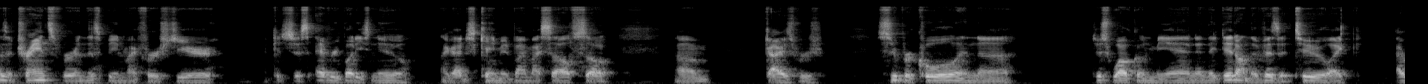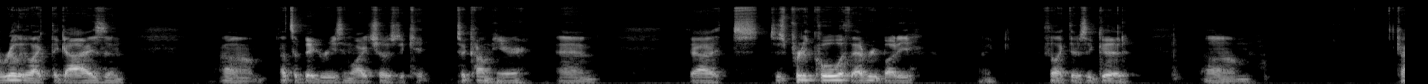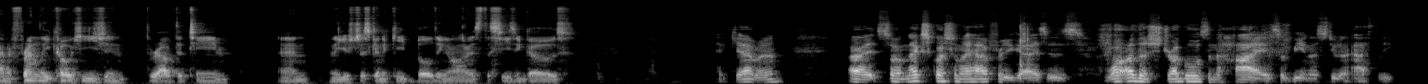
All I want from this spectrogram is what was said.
as a transfer and this being my first year, like it's just everybody's new. Like I just came in by myself, so um, guys were super cool and uh, just welcomed me in, and they did on the visit too. Like I really liked the guys, and um, that's a big reason why I chose to to come here. And yeah, it's just pretty cool with everybody. Like I feel like there's a good um, kind of friendly cohesion throughout the team. And I think it's just going to keep building on as the season goes. Heck yeah, man. All right, so next question I have for you guys is what are the struggles and highs of being a student athlete?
